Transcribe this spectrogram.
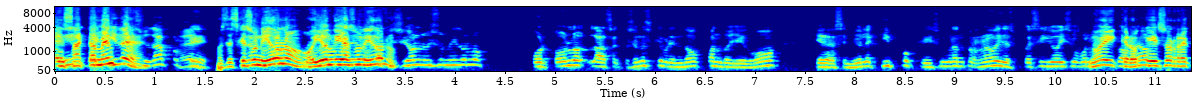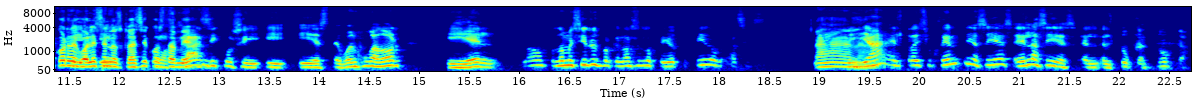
exactamente. pues es que es un ídolo. Hoy en día es un ídolo. Lo hizo un ídolo por todas las actuaciones que brindó cuando llegó, que ascendió el equipo, que hizo un gran torneo y después siguió, hizo buenos No, y creo que hizo récord de goles en los clásicos también. Clásicos y, y, y, este buen jugador. Y él, no, pues no me sirves porque no haces lo que yo te pido, gracias. Ah, y ya, él trae su gente y así es. Él así es, el, el Tuca. Tuca.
